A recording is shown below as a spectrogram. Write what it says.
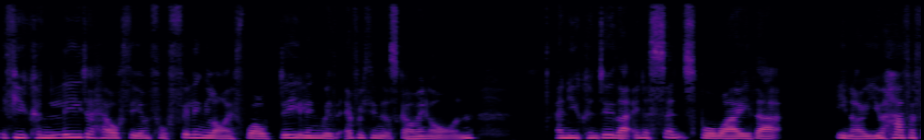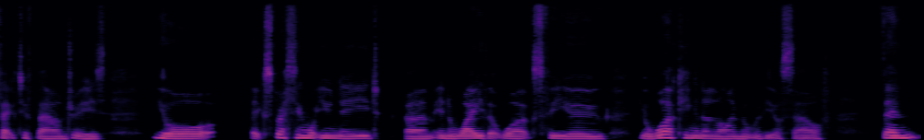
if you can lead a healthy and fulfilling life while dealing with everything that's going on and you can do that in a sensible way that you know you have effective boundaries you're expressing what you need um, in a way that works for you you're working in alignment with yourself then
